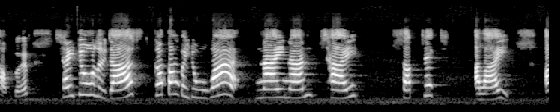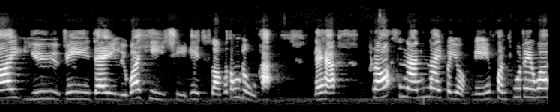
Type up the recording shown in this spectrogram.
ถาม verb ใช้ do หรือ does ก็ต้องไปดูว่าในนั้นใช้ subject อะไร I you we they หรือว่า he she it เราก็ต้องดูค่ะนะคะ เพราะฉะนั้นในประโยคนี้คนพูดได้ว่า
